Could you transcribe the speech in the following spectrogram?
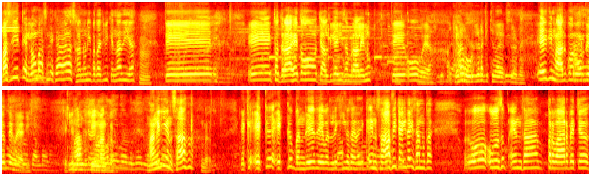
ਬਸ ਜੀ ਢਿੱਲੋਂ ਬੱਸ ਲਿਖਿਆ ਹੋਇਆ ਸਾਨੂੰ ਨਹੀਂ ਪਤਾ ਜੀ ਵੀ ਕਿੰਨਾ ਦੀ ਆ। ਤੇ ਇਹ ਇੱਥੋਂ ਦਰਾਹੇ ਤੋਂ ਚੱਲਦੀ ਆ ਜੀ ਸਮਰਾਲੇ ਨੂੰ ਤੇ ਉਹ ਹੋਇਆ। ਕਿਹੜਾ ਰੋਡ ਕਿਹੜਾ ਕਿੱਥੇ ਹੋਇਆ ਐਕਸੀਡੈਂਟ ਇਹ ਜੀ ਮਾਦਪੁਰ ਰੋਡ ਦੇ ਉੱਤੇ ਹੋਇਆ ਜੀ। ਕੀ ਮੰਗ ਕੀ ਮੰਗ? ਮੰਗ ਜੀ ਇਨਸਾਫ। ਇੱਕ ਇੱਕ ਇੱਕ ਬੰਦੇ ਦੇ ਬਦਲੇ ਕੀ ਹੋ ਸਕਦਾ? ਇੱਕ ਇਨਸਾਫ ਹੀ ਚਾਹੀਦਾ ਜੀ ਸਾਨੂੰ ਤਾਂ। ਉਹ ਉਸ ਇਨਸਾਨ ਪਰਿਵਾਰ ਵਿੱਚ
